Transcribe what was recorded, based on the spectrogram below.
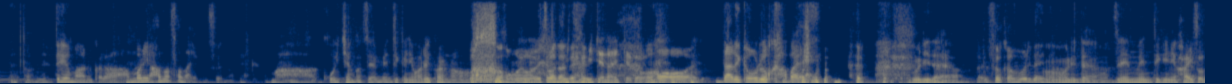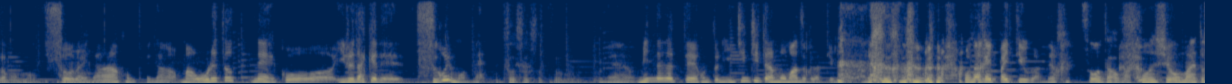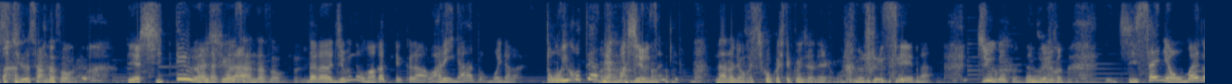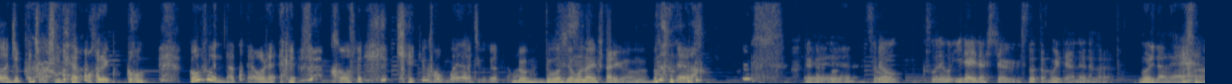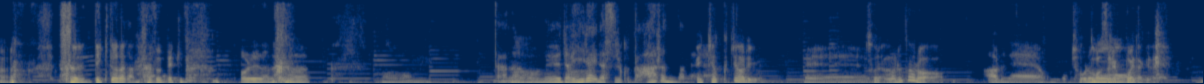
ね。っていうのもあるから、あんまり話さないよね、そういうのね。まあ、こいちゃんが全面的に悪いからな。おいおいつまんだね見見てないけど。おい誰か俺をかばえ。無理だよ。そうか、無理だよな。無理だよ。全面的に敗訴だもん、もう。そうだよな、本当にな。まあ、俺とね、こう、いるだけですごいもんね。そうそうそうそう。ね、みんなだって本当に一日いたらもう満足だっていうからね。お腹いっぱいって言うからね。そうだ、お前。今週お前と週3だそう、俺。いや、知ってるわ、だ週から。3だそう。だから自分でも分かってるから悪いなと思いながら、どういうことやねん、マジでふざけんな。なのにお前遅刻してくんじゃねえよ。うるせえな。15分だよ。実際にはお前のが10分遅刻してきたよ。俺 5, 5分だったよ、俺。結局お前のが遅刻だったわ。どうどうしようもない2人が。だからね、えーそれを、それをイライラしちゃう人だったら無理だよね、だから。無理だね。う適当だからな。んそう適当俺らな。なるほどね。じゃあ、イライラすることあるんだね。めちゃくちゃあるよ。えーそれあるだろあるね。う。ちょっと忘れっぽいだけで。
